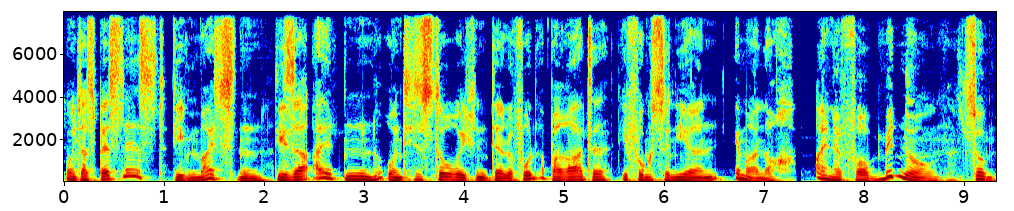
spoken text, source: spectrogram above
Und das Beste ist, die meisten dieser alten und historischen Telefonapparate, die funktionieren immer noch. Eine Verbindung zum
